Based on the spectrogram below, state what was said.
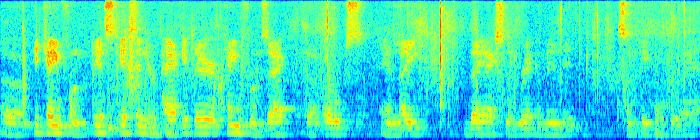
Uh, It came from, it's, it's in your packet there, it came from Zach uh, Oaks, and they, they actually recommended some people for that.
